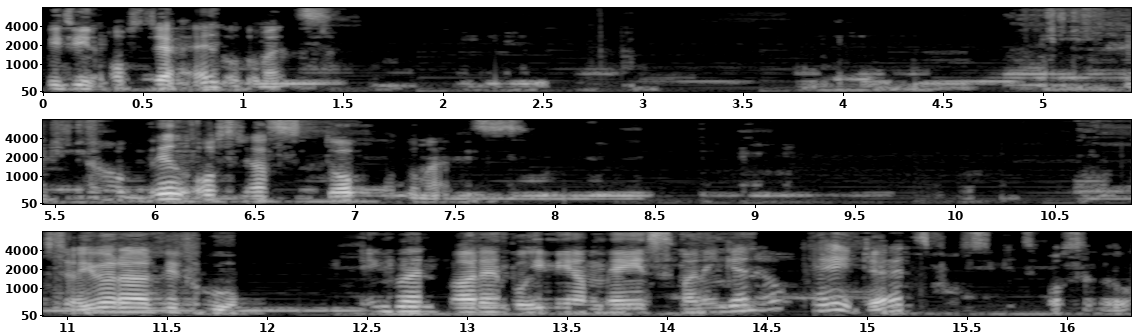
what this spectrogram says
between Austria and Ottomans. Now, will Austria stop Ottomans? Austria, you are with who? England, Baden, Bohemia, Mainz, Manningen? Okay, that's it's possible.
